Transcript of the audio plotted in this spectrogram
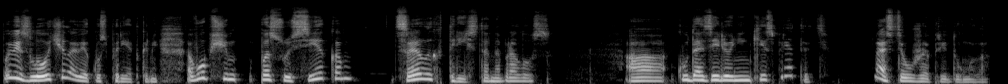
Повезло человеку с предками. В общем, по сусекам целых триста набралось. А куда зелененькие спрятать? Настя уже придумала.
